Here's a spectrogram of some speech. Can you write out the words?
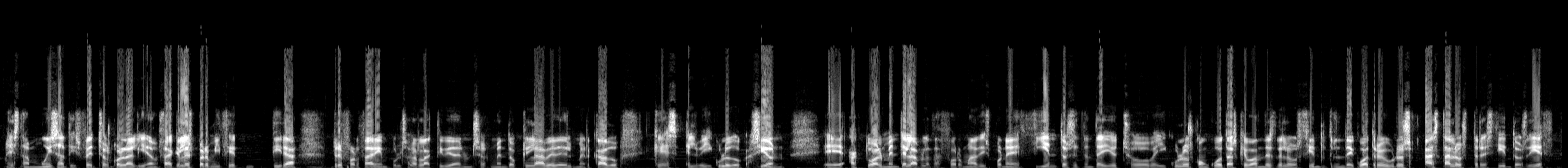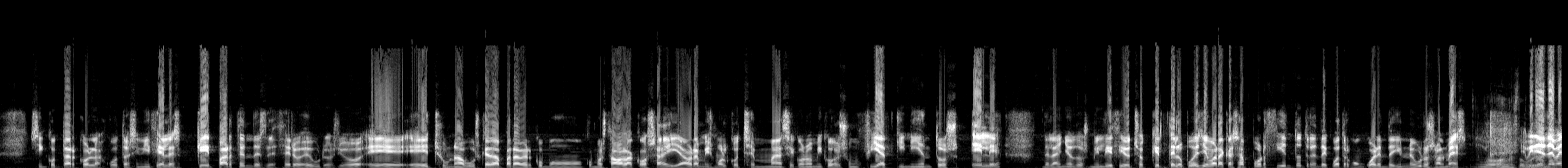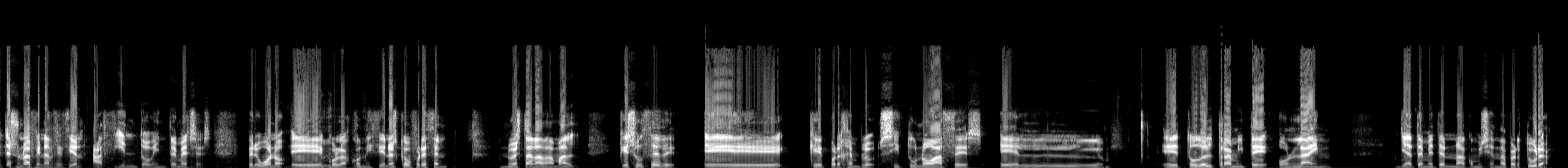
Están muy satisfechos con la alianza que les permitirá reforzar e impulsar la actividad en un segmento clave del mercado, que es el vehículo de ocasión. Eh, actualmente la plataforma dispone de 178 vehículos con cuotas que van desde los 134 euros hasta los 310, sin contar con las cuotas iniciales que parten desde 0 euros. Yo eh, he hecho una búsqueda para ver cómo, cómo estaba la cosa y ahora mismo el coche más económico es un Fiat 500L del año 2018 que te lo puedes llevar a casa por 134,41 euros al mes. No, bien. Evidentemente es una financiación a 120 meses. Pero bueno, eh, con las condiciones que ofrecen, no está nada mal. ¿Qué sucede? Eh, que, por ejemplo, si tú no haces el, eh, todo el trámite online, ya te meten una comisión de apertura.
